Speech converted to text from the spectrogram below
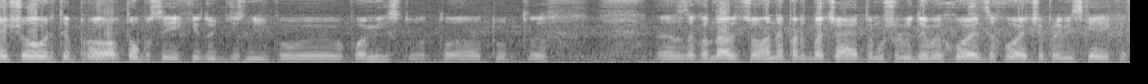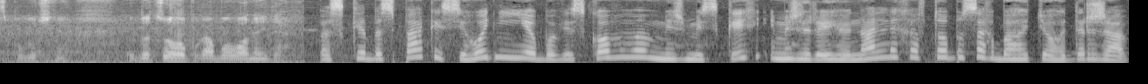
Якщо говорити про автобуси, які йдуть дійсно по, місту, то тут е, законодавець цього не передбачає, тому що люди виходять, заходять чи приміське якесь сполучення. До цього поки мова не йде. Паски безпеки сьогодні є обов'язковими в міжміських і міжрегіональних автобусах багатьох держав.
